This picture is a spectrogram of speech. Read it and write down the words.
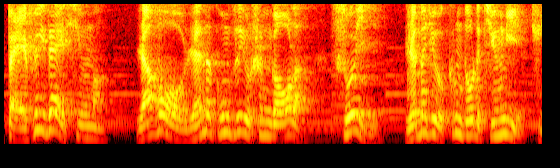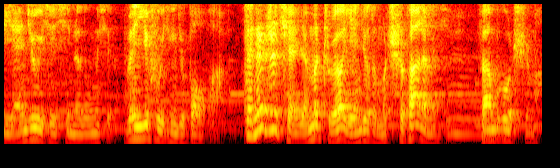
百废待兴嘛，然后人的工资又升高了，所以人们就有更多的精力去研究一些新的东西了，文艺复兴就爆发了。在那之前，人们主要研究怎么吃饭的问题，饭不够吃嘛。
